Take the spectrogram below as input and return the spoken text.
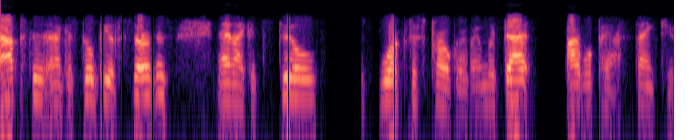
abstinent and I can still be of service and I can still work this program. And with that, I will pass. Thank you.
